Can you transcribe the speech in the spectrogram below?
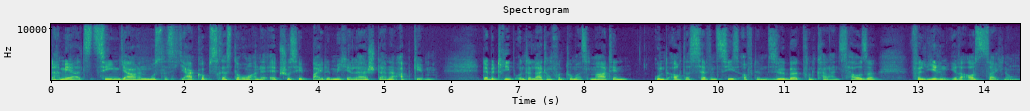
Nach mehr als zehn Jahren muss das Jakobs-Restaurant an der Elbchaussee beide Michelin-Sterne abgeben. Der Betrieb unter Leitung von Thomas Martin und auch das Seven Seas auf dem Silberg von Karl-Heinz Hauser verlieren ihre Auszeichnungen.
